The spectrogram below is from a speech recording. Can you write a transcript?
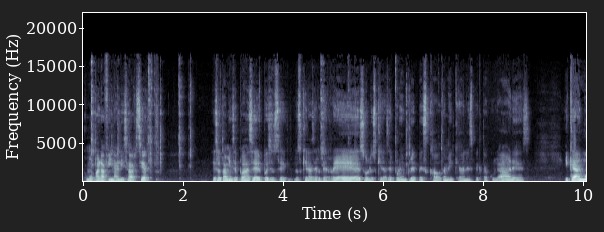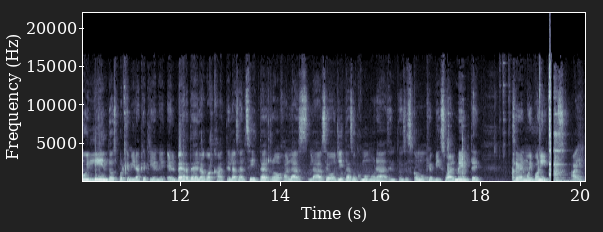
como para finalizar, ¿cierto? Eso también se puede hacer, pues si usted los quiere hacer de res o los quiere hacer, por ejemplo, de pescado, también quedan espectaculares. Y quedan muy lindos porque mira que tiene el verde del aguacate, la salsita es roja, las, las cebollitas son como moradas, entonces como que visualmente se ven muy bonitos. Ay,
